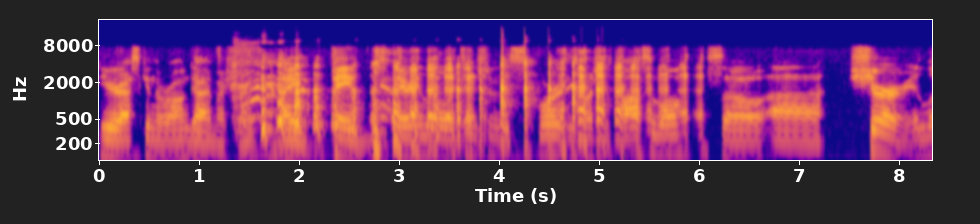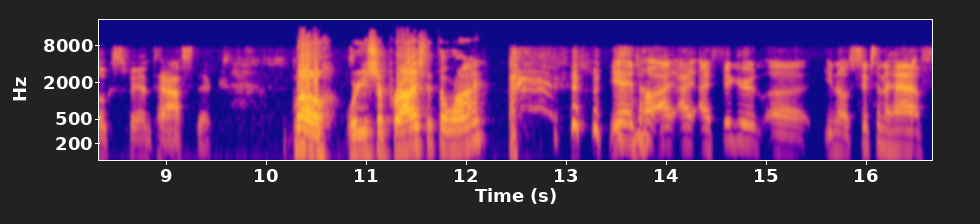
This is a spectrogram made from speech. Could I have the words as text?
you're asking the wrong guy, my friend. I pay very little attention to the sport as much as possible. So uh, sure, it looks fantastic. Mo, were you surprised at the line? yeah, no, I, I, I figured, uh, you know, six and a half.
